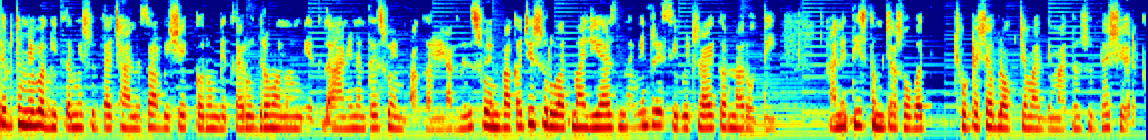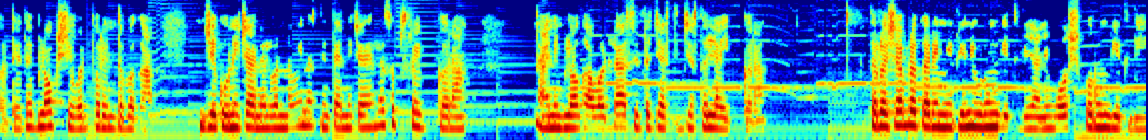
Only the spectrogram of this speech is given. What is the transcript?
तर तुम्ही बघितलं मी सुद्धा छान असा अभिषेक करून घेतला रुद्र म्हणून घेतला आणि नंतर स्वयंपाकाला लागले. तर स्वयंपाकाची सुरुवात माझी आज नवीन रेसिपी ट्राय करणार होती आणि तीच तुमच्यासोबत छोट्याशा ब्लॉगच्या माध्यमातून सुद्धा शेअर करते. तर ब्लॉग शेवटपर्यंत बघा. जे कोणी चॅनलवर नवीन असतील त्यांनी चॅनलला सबस्क्राईब करा आणि ब्लॉग आवडला असेल तर जास्तीत जास्त लाईक करा. तर अशा प्रकारे मेथी निवडून घेतली आणि वॉश करून घेतली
